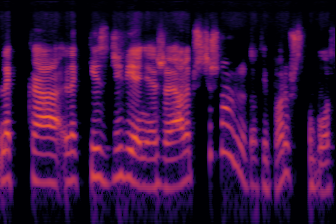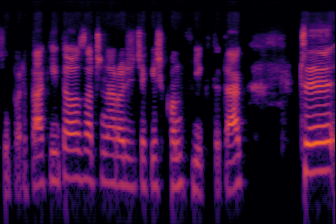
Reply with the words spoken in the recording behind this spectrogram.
lekka, lekkie zdziwienie, że ale przecież no, do tej pory wszystko było super, tak? I to zaczyna rodzić jakieś konflikty, tak? Czy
